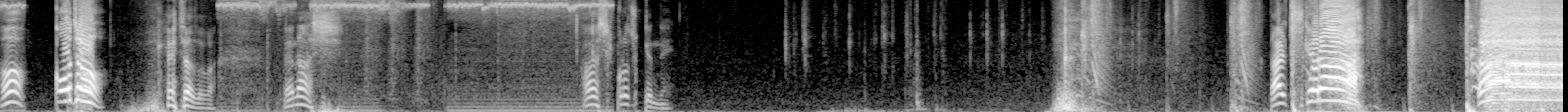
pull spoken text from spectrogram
어? 꺼져. 개자석아. 내놔 씨. 아 시끄러 죽겠네. 날 죽여라. 아!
